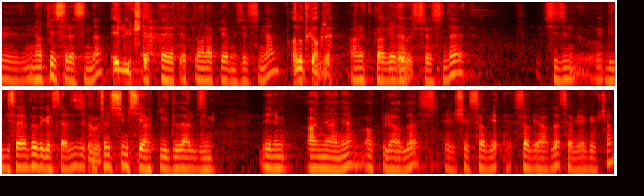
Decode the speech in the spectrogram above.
e, nakil sırasında 53'te. evet Etnografya Müzesi'nden Anıtkabir'e. Anıtkabir nakil Evet. sırasında sizin bilgisayarda da gösterdiniz. Evet. Bütün simsiyah giydiler bizim benim anneannem Makbule abla, e, şey Sabiha, Sabiha abla, Sabiha Gökçen.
